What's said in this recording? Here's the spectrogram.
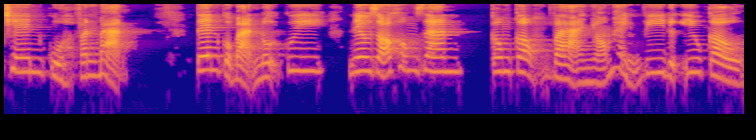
trên của văn bản. Tên của bản nội quy nêu rõ không gian, công cộng và nhóm hành vi được yêu cầu,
